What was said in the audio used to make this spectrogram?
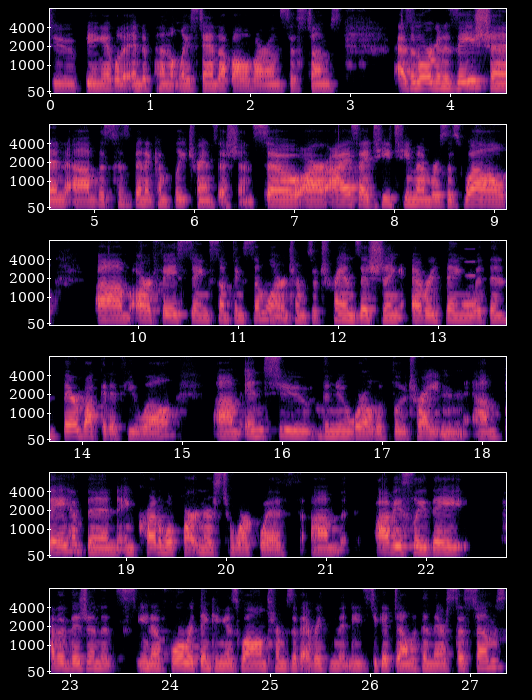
to being able to independently stand up all of our own systems. As an organization, um, this has been a complete transition. So, our ISIT team members as well um, are facing something similar in terms of transitioning everything within their bucket, if you will, um, into the new world with Blue Triton. Um, they have been incredible partners to work with. Um, obviously, they have a vision that's you know forward thinking as well in terms of everything that needs to get done within their systems.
